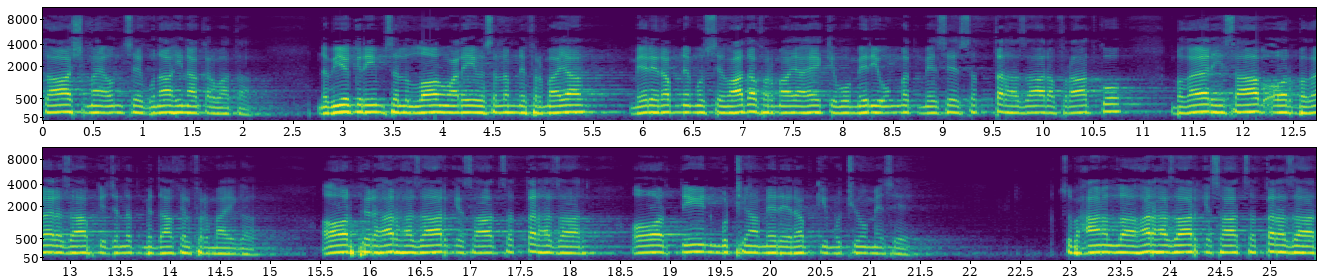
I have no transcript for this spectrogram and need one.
کاش میں ان سے گناہ ہی نہ کرواتا۔ نبی کریم صلی اللہ علیہ وسلم نے فرمایا، میرے رب نے مجھ سے وعدہ فرمایا ہے کہ وہ میری امت میں سے ستر ہزار افراد کو بغیر حساب اور بغیر عذاب کی جنت میں داخل فرمائے گا۔ اور پھر ہر ہزار کے ساتھ ستر ہزار اور تین مٹھیاں میرے رب کی مٹھیوں میں سے۔ سبحان اللہ، ہر ہزار کے ساتھ ستر ہزار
